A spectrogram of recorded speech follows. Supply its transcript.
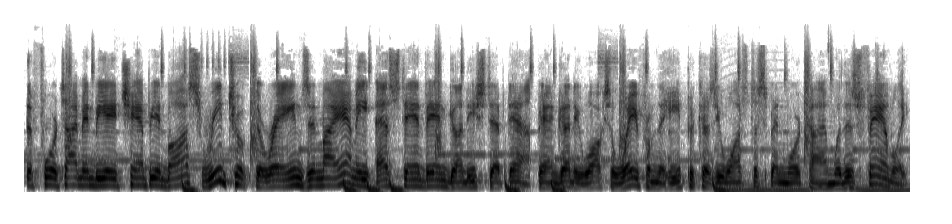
The four time NBA champion boss retook the reins in Miami as Stan Van Gundy stepped down. Van Gundy walks away from the Heat because he wants to spend more time with his family.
